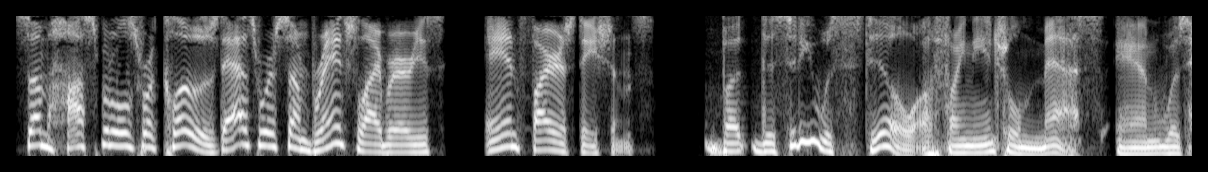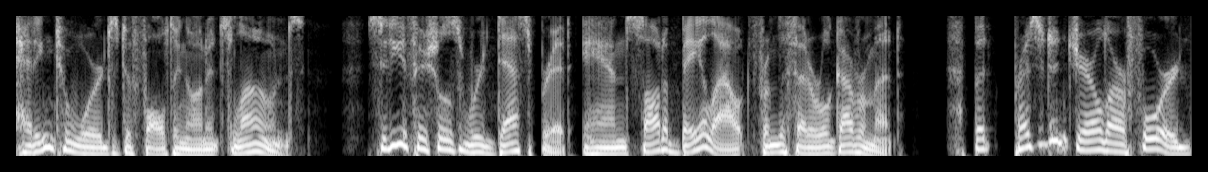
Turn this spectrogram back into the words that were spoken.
Some hospitals were closed, as were some branch libraries and fire stations. But the city was still a financial mess and was heading towards defaulting on its loans. City officials were desperate and sought a bailout from the federal government. But President Gerald R. Ford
